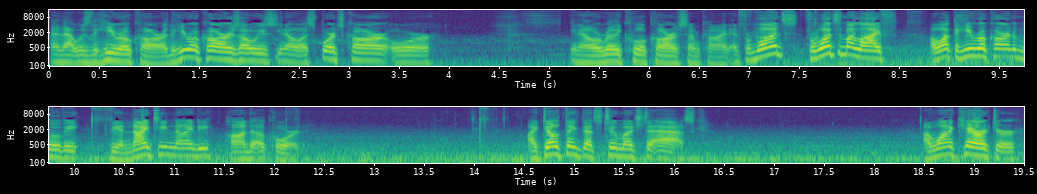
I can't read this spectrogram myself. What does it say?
And that was the hero car. The hero car is always, you know, a sports car or, you know, a really cool car of some kind. And for once, for once in my life, I want the hero car in a movie to be a 1990 Honda Accord. I don't think that's too much to ask. I want a character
